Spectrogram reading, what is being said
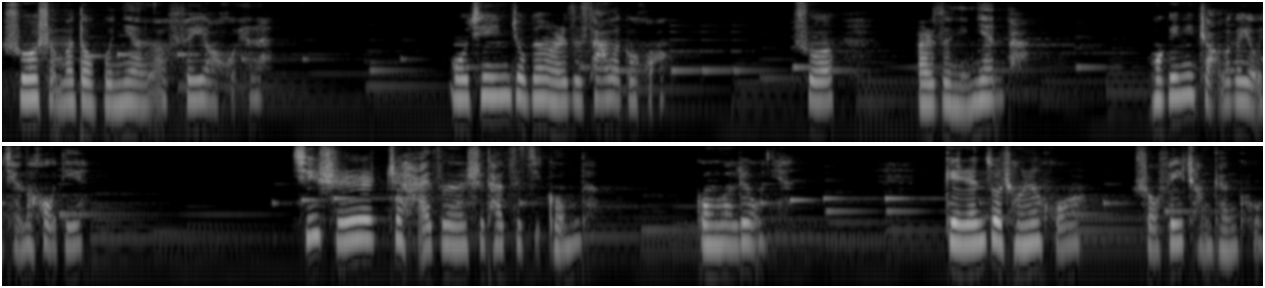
说什么都不念了，非要回来。母亲就跟儿子撒了个谎，说：“儿子，你念吧，我给你找了个有钱的后爹。”其实这孩子是他自己供的，供了六年，给人做成人活，手非常干枯。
